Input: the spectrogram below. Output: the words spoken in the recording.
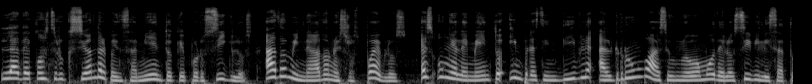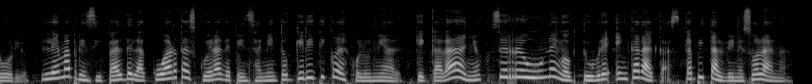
La deconstrucción del pensamiento que por siglos ha dominado nuestros pueblos es un elemento imprescindible al rumbo hacia un nuevo modelo civilizatorio, lema principal de la cuarta escuela de pensamiento crítico descolonial, que cada año se reúne en octubre en Caracas, capital venezolana.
